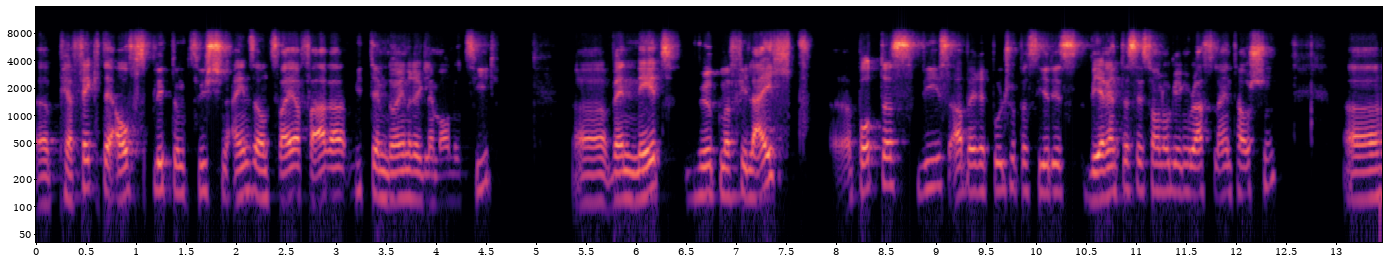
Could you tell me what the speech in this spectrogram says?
äh, perfekte Aufsplittung zwischen 1er und 2er Fahrer mit dem neuen Reglement noch zieht. Äh, wenn nicht, würde man vielleicht äh, Bottas, wie es aber bei Red Bull schon passiert ist, während der Saison noch gegen Russell eintauschen. Äh,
